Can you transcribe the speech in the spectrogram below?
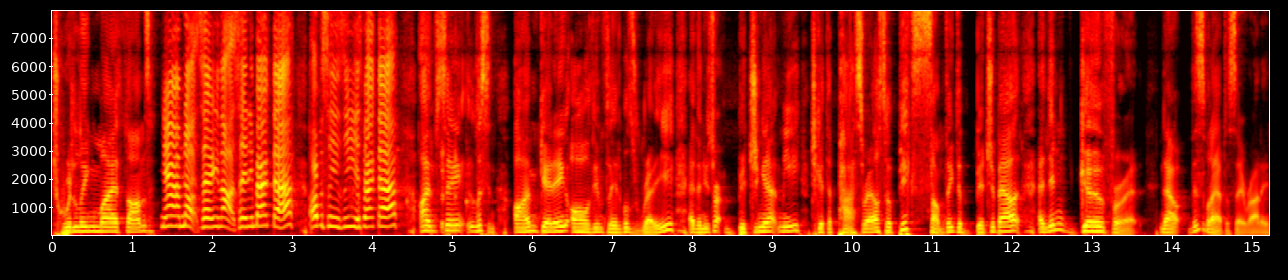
twiddling my thumbs? No, I'm not saying not sitting back there. Obviously, Z is back there. I'm saying, listen, I'm getting all the inflatables ready, and then you start bitching at me to get the passerelle. So pick something to bitch about and then go for it. Now, this is what I have to say, Ronnie.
